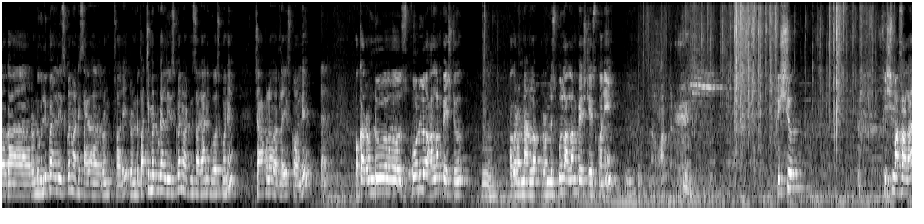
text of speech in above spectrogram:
ఒక రెండు ఉల్లిపాయలు తీసుకొని వాటి సగ రెండు సారీ రెండు పచ్చిమిరపకాయలు తీసుకొని వాటిని సగానికి కోసుకొని చేపలో అట్లా వేసుకోవాలి. ఒక రెండు స్పూన్లు అల్లం పేస్ట్ ఒక రెండు అల్లం రెండు స్పూన్లు అల్లం పేస్ట్ వేసుకొని ఫిష్ ఫిష్ మసాలా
